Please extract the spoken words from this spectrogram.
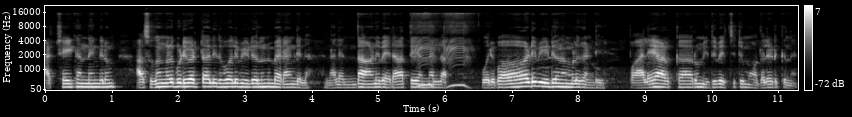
അക്ഷയ്ക്ക് എന്തെങ്കിലും അസുഖങ്ങൾ പിടിപെട്ടാൽ ഇതുപോലെ വീഡിയോയിലൊന്നും വരാനില്ല എന്നാൽ എന്താണ് വരാത്തത് എന്നല്ല. ഒരുപാട് വീഡിയോ നമ്മൾ കണ്ടിന്. പല ആൾക്കാരും ഇത് വെച്ചിട്ട് മുതലെടുക്കുന്നത്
